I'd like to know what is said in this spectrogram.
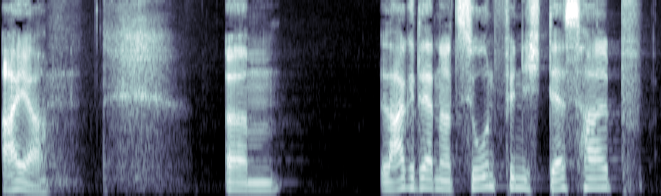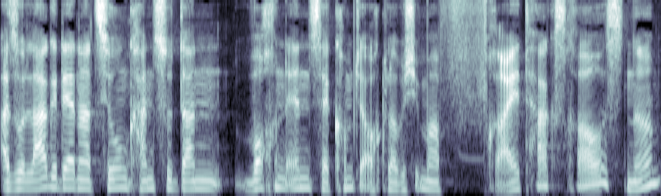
Ah ja, ähm, Lage der Nation finde ich deshalb, also Lage der Nation kannst du dann Wochenends, der kommt ja auch, glaube ich, immer freitags raus, ne?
